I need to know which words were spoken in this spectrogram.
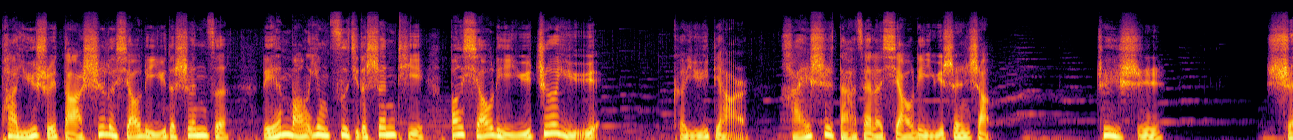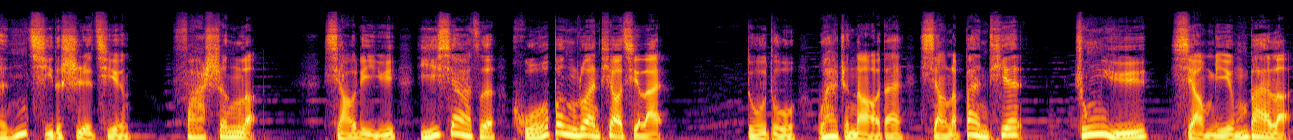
怕雨水打湿了小鲤鱼的身子，连忙用自己的身体帮小鲤鱼遮雨，可雨点儿还是打在了小鲤鱼身上。这时，神奇的事情发生了，小鲤鱼一下子活蹦乱跳起来。嘟嘟歪着脑袋想了半天，终于想明白了：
